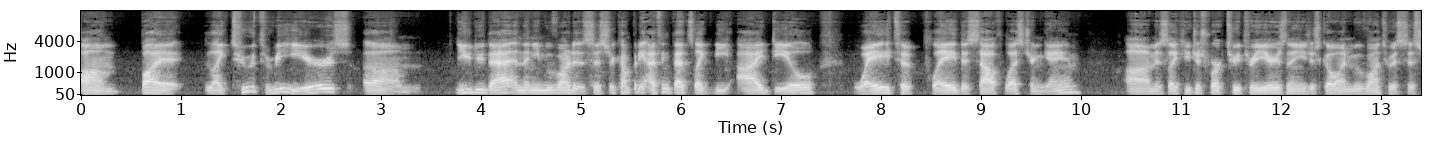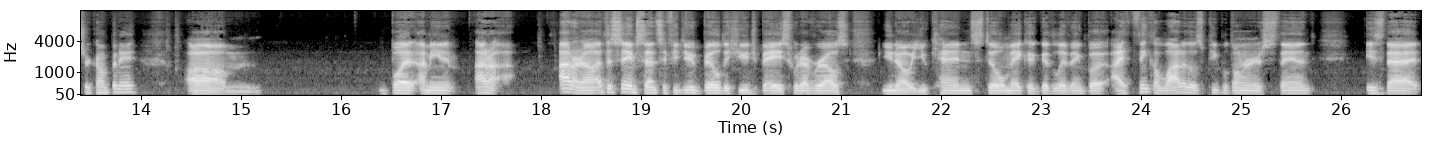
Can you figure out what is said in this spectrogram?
um but like two three years um you do that and then you move on to the sister company i think that's like the ideal way to play the southwestern game um is like you just work two three years and then you just go and move on to a sister company um but i mean i don't i don't know at the same sense if you do build a huge base whatever else you know you can still make a good living but i think a lot of those people don't understand is that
